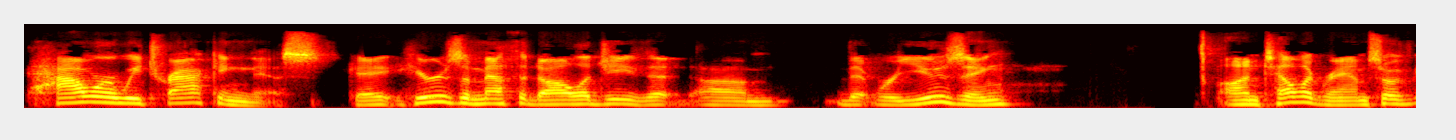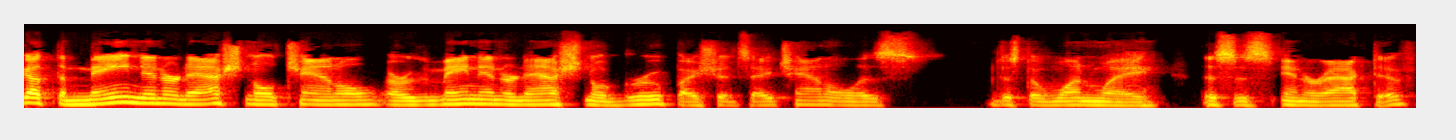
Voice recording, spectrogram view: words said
How are we tracking this? Okay. Here's a methodology that, um, that we're using on Telegram. So we've got the main international channel or the main international group, I should say. Channel is just a one way, this is interactive.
